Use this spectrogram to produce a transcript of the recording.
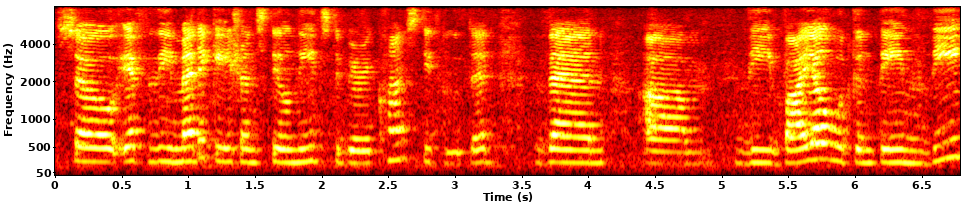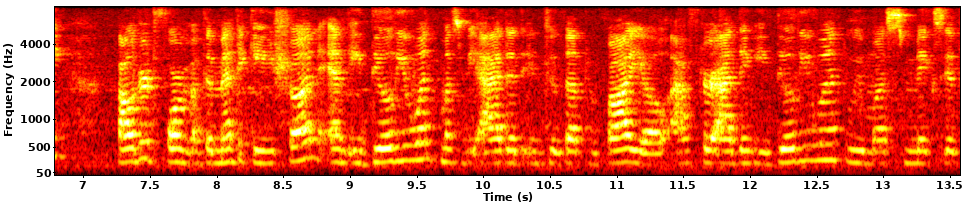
So if the medication still needs to be reconstituted, then um, the vial would contain the powdered form of the medication and a diluent must be added into that vial. After adding a diluent, we must mix it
